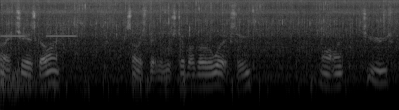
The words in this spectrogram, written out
anyway, cheers guys. Sorry it's a bit of a rush job, I've got to work soon. Alright, cheers.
